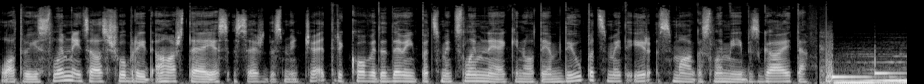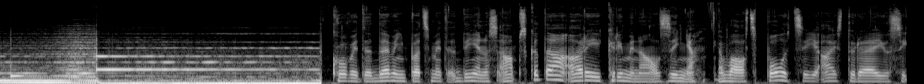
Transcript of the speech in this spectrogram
Latvijas slimnīcās šobrīd ārstējas 64 covid-19 slimnieki, no tiem 12 ir smaga slimības gaita. Covid-19 dienas apskatā arī krimināla ziņa. Valsts policija aizturējusi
